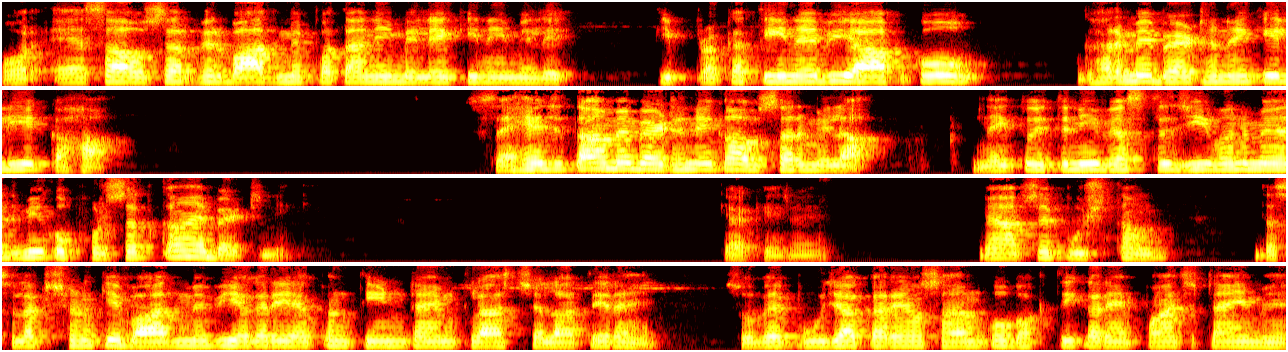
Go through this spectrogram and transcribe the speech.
और ऐसा अवसर फिर बाद में पता नहीं मिले कि नहीं मिले कि प्रकृति ने भी आपको घर में बैठने के लिए कहा। सहजता में बैठने का अवसर मिला। नहीं तो इतनी व्यस्त जीवन में आदमी को फुर्सत कहाँ है बैठने की? क्या कह रहे हैं? मैं आपसे पूछता हूँ दस लक्षण के बाद में भी अगर ये अपन तीन टाइम क्लास चलाते रहें, सुबह पूजा करें और शाम को भक्ति करें, पाँच टाइम है,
